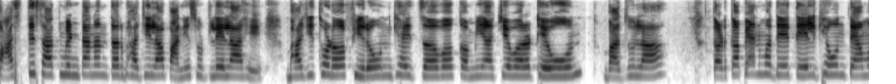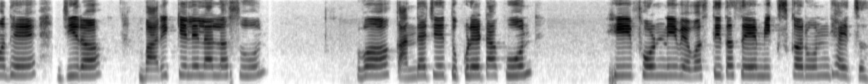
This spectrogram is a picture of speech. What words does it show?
पाच ते सात मिनटानंतर भाजीला पाणी सुटलेलं आहे. भाजी थोडं फिरवून घ्यायचं व कमी आचेवर ठेवून बाजूला तडका पॅनमध्ये तेल घेऊन त्यामध्ये जिरं बारीक केलेला लसूण व कांद्याचे तुकडे टाकून ही फोडणी व्यवस्थित असे मिक्स करून घ्यायचं.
